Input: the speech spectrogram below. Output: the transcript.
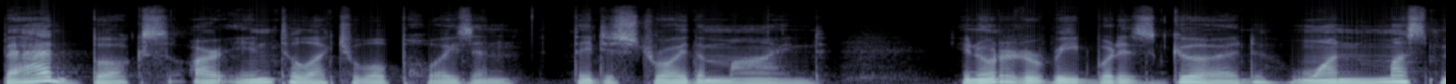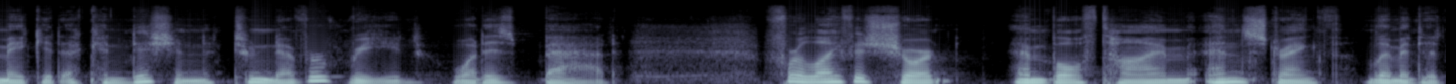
Bad books are intellectual poison, they destroy the mind. In order to read what is good, one must make it a condition to never read what is bad. For life is short, and both time and strength limited.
